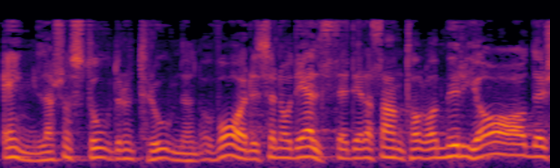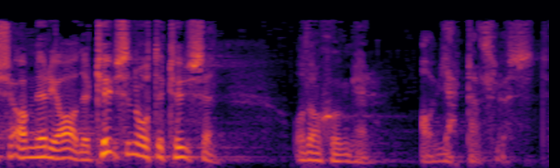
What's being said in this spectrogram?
änglar som stod runt tronen och varelserna och de äldste, deras antal var myriader av myriader, tusen åter tusen. Och de sjunger av hjärtans lust.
